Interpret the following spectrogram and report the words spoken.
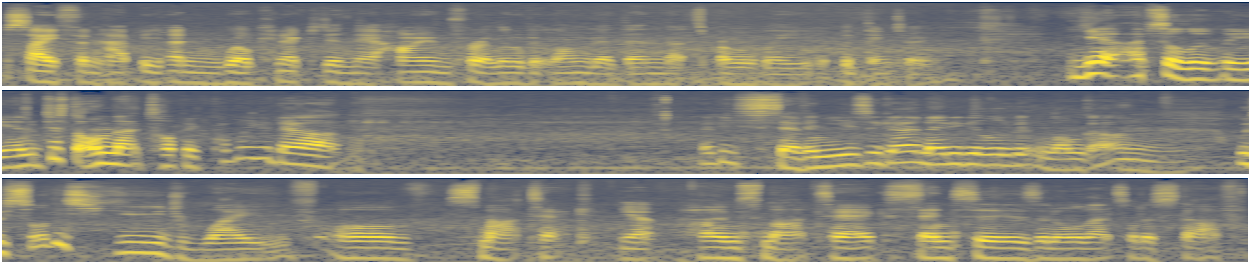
safe and happy and well connected in their home for a little bit longer then that's probably a good thing too Yeah, absolutely. And just on that topic, probably about maybe seven years ago, maybe a little bit longer, mm. We saw this huge wave of smart tech, yep home smart tech, sensors, and all that sort of stuff.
